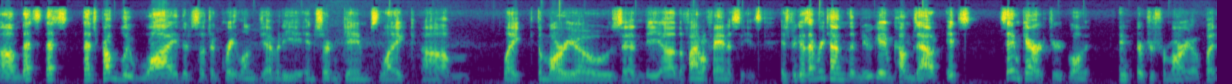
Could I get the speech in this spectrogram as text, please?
um, that's that's that's probably why there's such a great longevity in certain games like um, like the Mario's and the uh, the Final Fantasies. It's because every time the new game comes out, it's same character. Well, same characters for Mario, but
